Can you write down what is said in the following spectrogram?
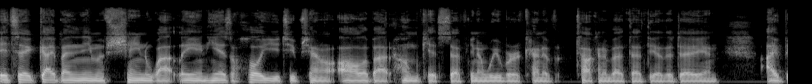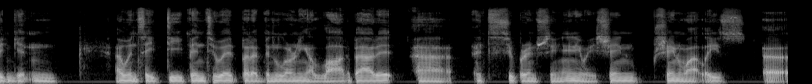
it's a guy by the name of Shane Whatley, and he has a whole YouTube channel all about HomeKit stuff. You know, we were kind of talking about that the other day, and I've been getting, I wouldn't say deep into it, but I've been learning a lot about it. Uh, it's super interesting. Anyway, Shane Shane Whatley's uh,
